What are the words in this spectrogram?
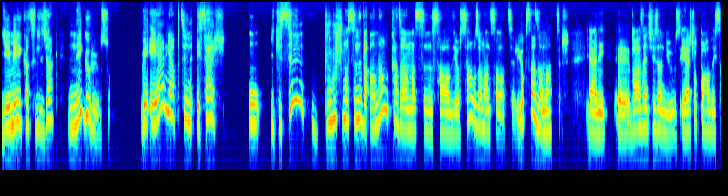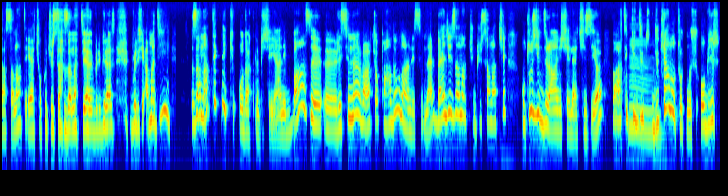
yemeğe katılacak ne görüyorsun? Ve eğer yaptığın eser o ikisinin buluşmasını ve anlam kazanmasını sağlıyorsa o zaman sanattır. Yoksa zanattır. Yani e, bazen çizen diyoruz eğer çok pahalıysa sanat, eğer çok ucuzsa sanat yani böyle biraz böyle şey ama değil zanat teknik odaklı bir şey. Yani bazı e, resimler var çok pahalı olan resimler. Bence zanat çünkü sanatçı 30 yıldır aynı şeyler çiziyor. Ve artık hmm. bir dük- dükkan oturtmuş. O bir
